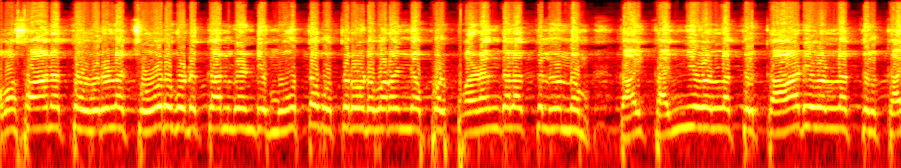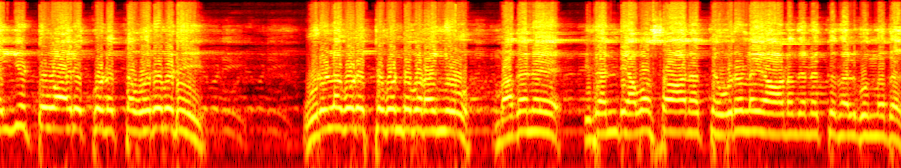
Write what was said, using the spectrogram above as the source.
അവസാനത്തെ ഉരുള ചോറ് കൊടുക്കാൻ വേണ്ടി മൂത്ത പുത്രനോട് പറഞ്ഞപ്പോൾ പഴങ്കലത്തിൽ നിന്നും കഞ്ഞിവെള്ളത്തിൽ കാടിവെള്ളത്തിൽ കൈയിട്ട് വാരി കൊടുത്ത ഒരുപടി. ഉരുള കൊടുത്തുകൊണ്ട് പറഞ്ഞു മകനെ ഇതെന്റെ അവസാനത്തെ ഉരുളയാണ് നിനക്ക് നൽകുന്നത്.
